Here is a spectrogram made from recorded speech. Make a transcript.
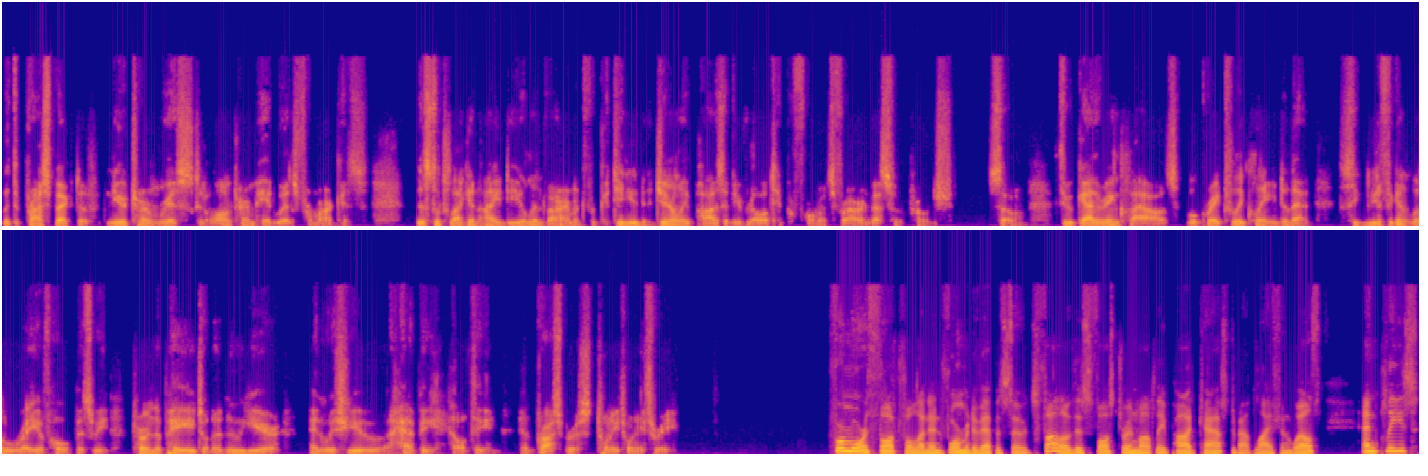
With the prospect of near term risks and long term headwinds for markets, this looks like an ideal environment for continued generally positive relative performance for our investment approach. So, through gathering clouds, we'll gratefully cling to that significant little ray of hope as we turn the page on a new year and wish you a happy, healthy, and prosperous 2023. For more thoughtful and informative episodes, follow this Foster and Motley podcast about life and wealth, and please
